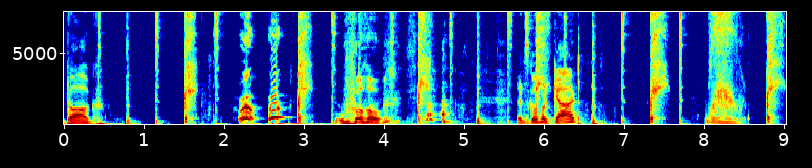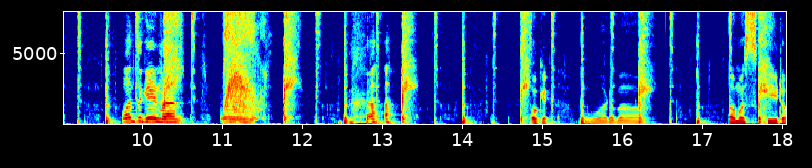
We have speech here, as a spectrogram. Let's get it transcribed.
Dog. Whoa. Let's go for cat. Once again, man. okay. What about a mosquito?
